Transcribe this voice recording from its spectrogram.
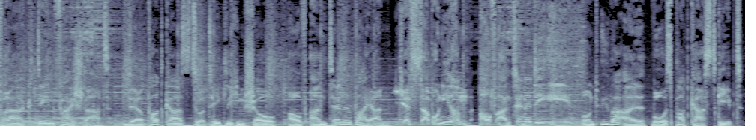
Frag den Freistaat. Der Podcast zur täglichen Show auf Antenne Bayern. Jetzt abonnieren auf antenne.de und überall, wo es Podcasts gibt.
